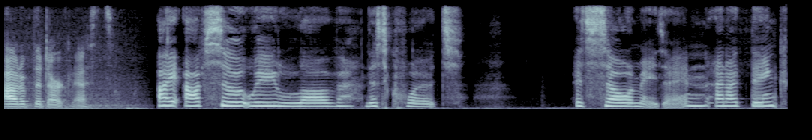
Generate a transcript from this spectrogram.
out of the darkness. I absolutely love this quote. It's so amazing. And I think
